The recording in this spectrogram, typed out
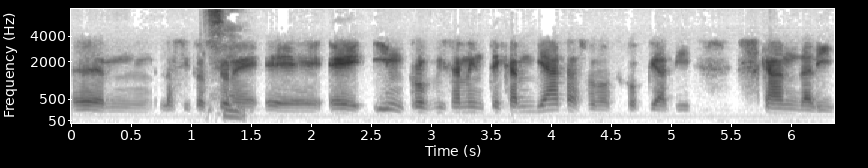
ehm, la situazione sì. è, è, improvvisamente cambiata, sono scoppiati scandali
